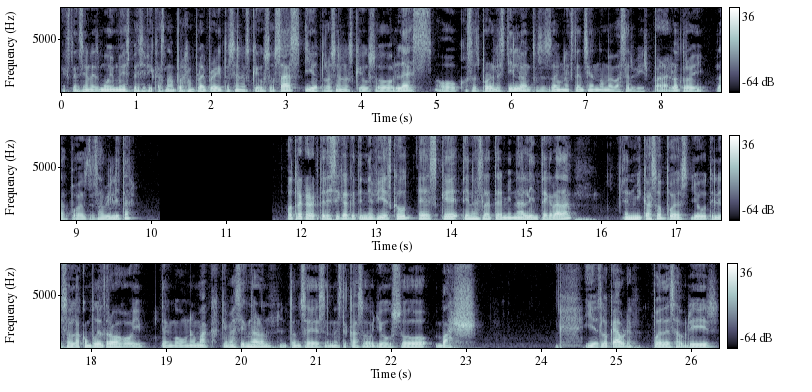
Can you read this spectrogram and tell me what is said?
extensiones muy muy específicas, ¿no? Por ejemplo, hay proyectos en los que uso SAS y otros en los que uso less o cosas por el estilo, entonces una extensión no me va a servir para el otro y la puedes deshabilitar. Otra característica que tiene VS Code es que tienes la terminal integrada en mi caso, pues yo utilizo la compu del trabajo y tengo una Mac que me asignaron. Entonces, en este caso, yo uso Bash. Y es lo que abre. Puedes abrir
